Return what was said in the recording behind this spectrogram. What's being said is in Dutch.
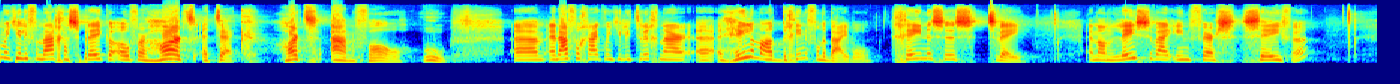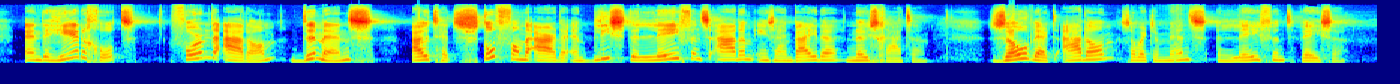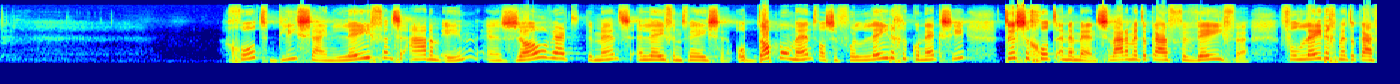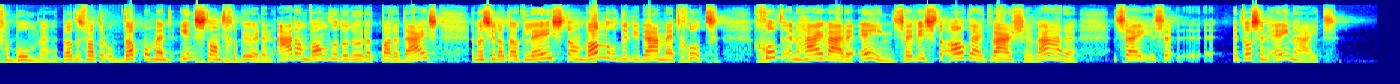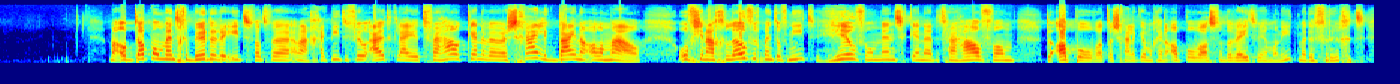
met jullie vandaag gaan spreken over heart attack, hartaanval. Oeh. Um, en daarvoor ga ik met jullie terug naar uh, helemaal het begin van de Bijbel, Genesis 2. En dan lezen wij in vers 7. En de Heere God vormde Adam, de mens, uit het stof van de aarde en blies de levensadem in zijn beide neusgaten. Zo werd Adam, zo werd de mens een levend wezen. God blies zijn levensadem in en zo werd de mens een levend wezen. Op dat moment was er volledige connectie tussen God en de mens. Ze waren met elkaar verweven, volledig met elkaar verbonden. Dat is wat er op dat moment instant gebeurde. En Adam wandelde door dat paradijs. En als je dat ook leest, dan wandelde hij daar met God. God en hij waren één. Zij wisten altijd waar ze waren. Zij, het was een eenheid. Maar op dat moment gebeurde er iets wat we, nou, ga ik niet te veel uitkleien. Het verhaal kennen we waarschijnlijk bijna allemaal. Of je nou gelovig bent of niet, heel veel mensen kennen het verhaal van de appel, wat waarschijnlijk helemaal geen appel was, want dat weten we helemaal niet, maar de vrucht.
